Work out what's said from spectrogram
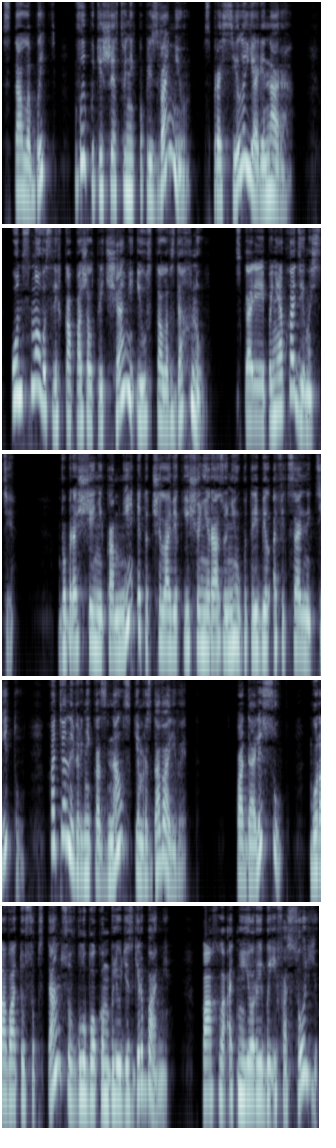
«Стало быть, вы путешественник по призванию?» – спросила я Ринара. Он снова слегка пожал плечами и устало вздохнул. «Скорее по необходимости». В обращении ко мне этот человек еще ни разу не употребил официальный титул, хотя наверняка знал, с кем разговаривает. Подали суп, буроватую субстанцию в глубоком блюде с гербами. Пахло от нее рыбой и фасолью,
